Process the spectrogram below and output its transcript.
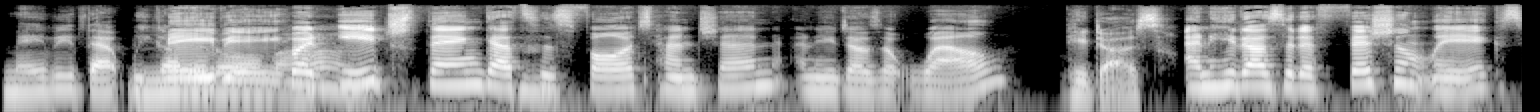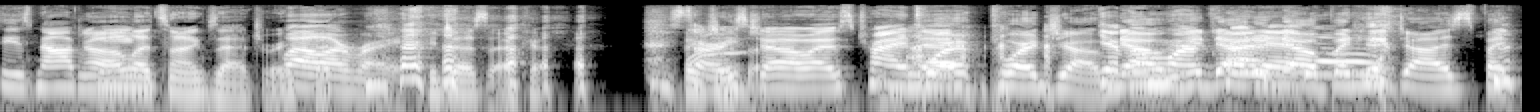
Maybe that we got Maybe. it all But each thing gets Hmm. his full attention and he does it well. He does. And he does it efficiently because he's not No, being. let's not exaggerate. well, all right. He does. Okay. Sorry, just- Joe. I was trying poor, to. poor Joe. give no, him more you don't credit. know, but he does. But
